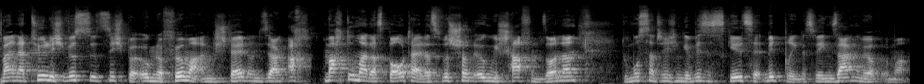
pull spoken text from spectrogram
weil natürlich wirst du jetzt nicht bei irgendeiner Firma angestellt und die sagen, ach, mach du mal das Bauteil, das wirst du schon irgendwie schaffen, sondern du musst natürlich ein gewisses Skillset mitbringen. Deswegen sagen wir auch immer,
